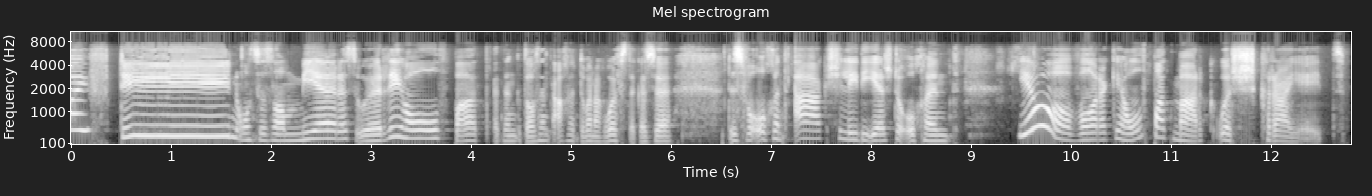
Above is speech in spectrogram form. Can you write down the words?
15. Ons is al meer as oor die halfpad. Ek dink daar's net 28 hoofstukke. So dis vir oggend actually die eerste oggend. Ja, waar ek die halfpad merk oorskry het.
